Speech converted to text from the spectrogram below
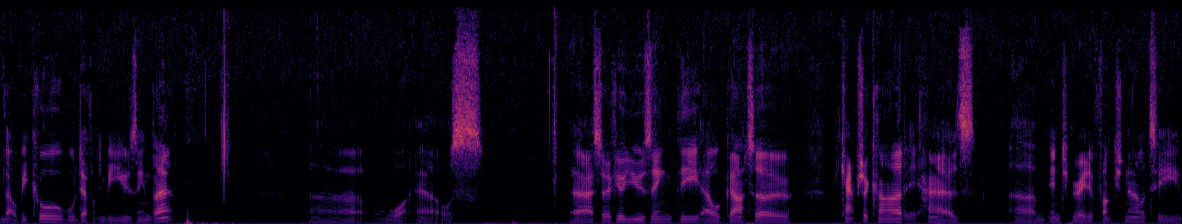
that'll be cool. We'll definitely be using that. Uh, what else? Uh, so if you're using the Elgato capture card, it has um, integrated functionality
